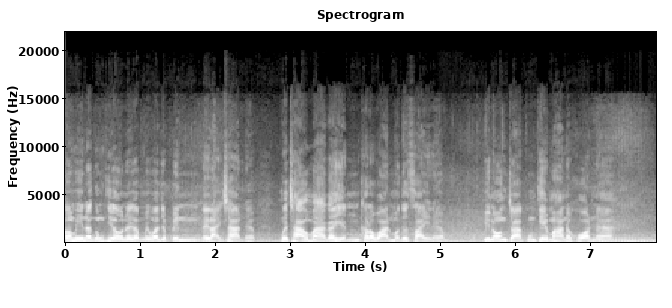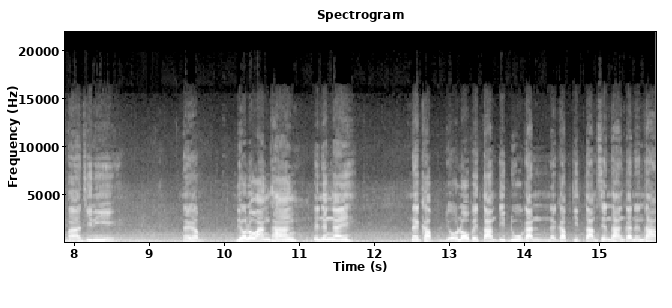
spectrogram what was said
ก็มีนักท่องเที่ยวนะครับไม่ว่าจะเป็นหลายๆชาตินะครับ เมื่อเช้ามาก็เห็นคาราวานมอเตอร์ไซค์นะครับ พี่น้องจากกรุงเทพมหานครนะฮะมาที่นี่นะครับ เดี๋ยวระหว่างทางเป็นยังไงนะครับ เดี๋ยวเราไปตามติดดูกันนะครับ ติดตามเส้นทางการเดินทาง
